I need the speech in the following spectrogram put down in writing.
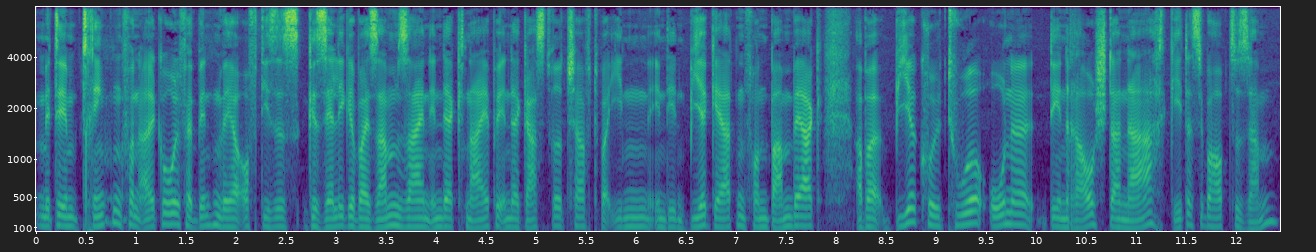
Mit dem Trinken von Alkohol verbinden wir ja oft dieses gesellige Beisammensein in der Kneipe, in der Gastwirtschaft, bei Ihnen in den Biergärten von Bamberg. Aber Bierkultur ohne den Rausch danach, geht das überhaupt zusammen?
